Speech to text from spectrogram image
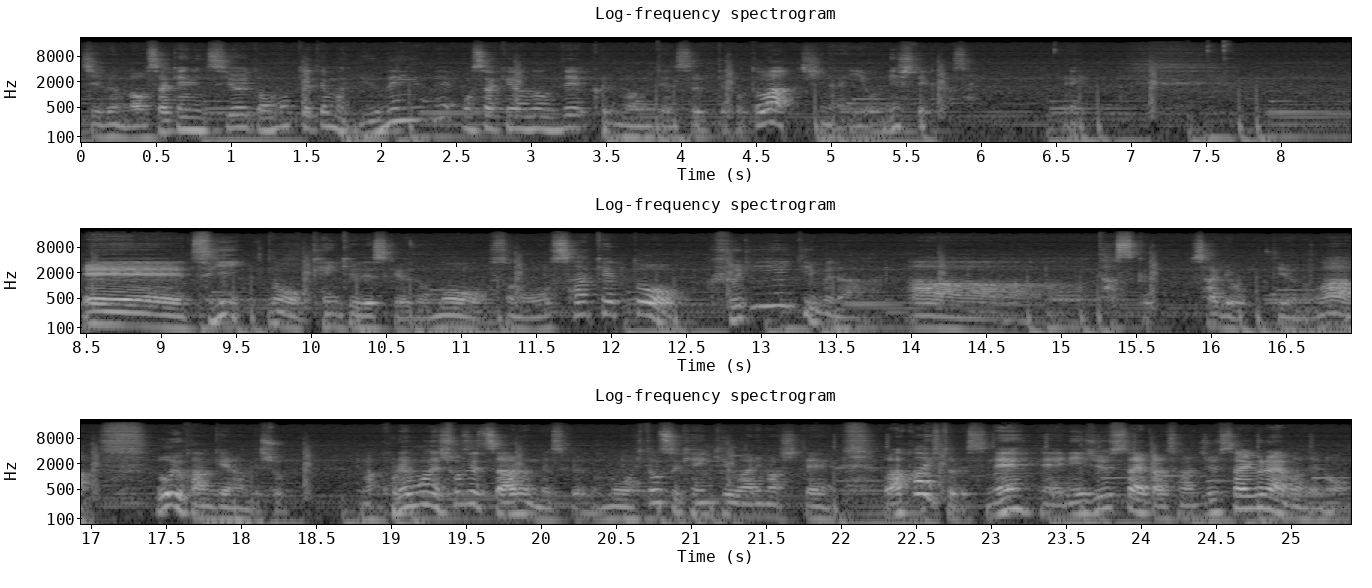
自分がお酒に強いと思ってても夢夢お酒を飲んで車を運転するってことはしないようにしてください。ねえー、次の研究ですけれどもそのお酒とクリエイティブなあタスク作業っていうのはどういう関係なんでしょう？まあ、これもね諸説あるんですけれども一つ研究がありまして若い人ですね20歳から30歳ぐらいまでの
